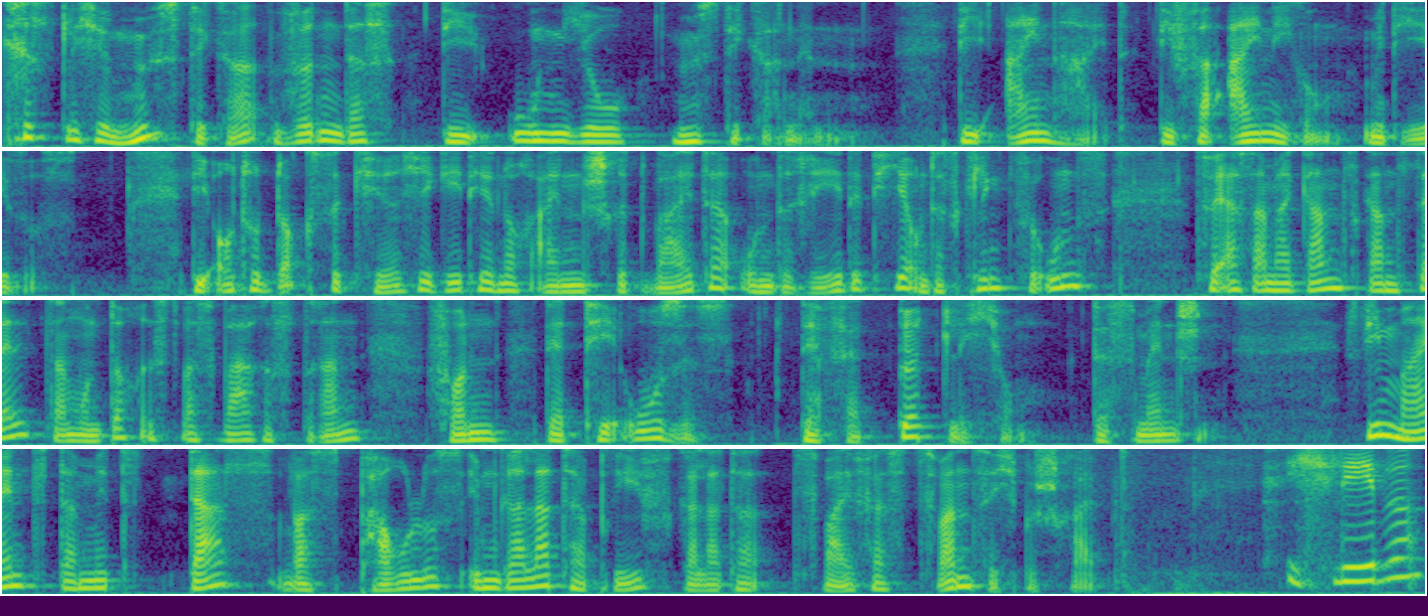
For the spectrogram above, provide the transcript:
Christliche Mystiker würden das die Unio Mystica nennen. Die Einheit, die Vereinigung mit Jesus. Die orthodoxe Kirche geht hier noch einen Schritt weiter und redet hier, und das klingt für uns zuerst einmal ganz, ganz seltsam, und doch ist was Wahres dran, von der Theosis, der Vergöttlichung des Menschen. Sie meint damit das, was Paulus im Galaterbrief, Galater 2, Vers 20 beschreibt. Ich lebe,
